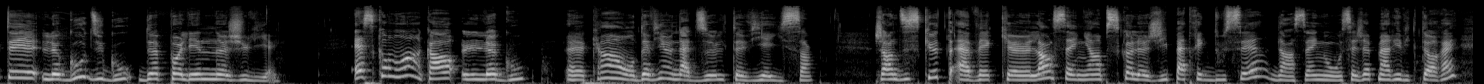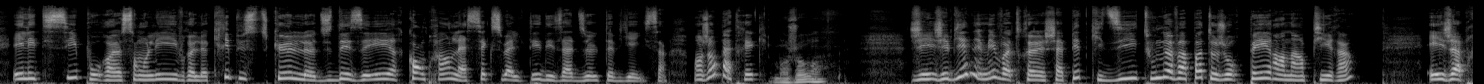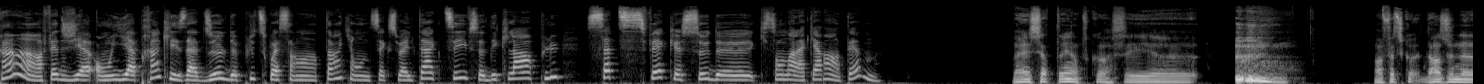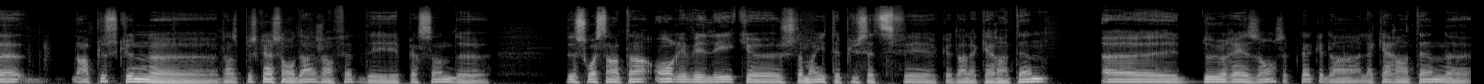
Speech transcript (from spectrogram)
C'était Le goût du goût de Pauline Julien. Est-ce qu'on a encore le goût euh, quand on devient un adulte vieillissant? J'en discute avec euh, l'enseignant en psychologie Patrick Doucet, qui enseigne au Cégep Marie-Victorin, il est ici pour euh, son livre Le crépuscule du désir, comprendre la sexualité des adultes vieillissants. Bonjour Patrick. Bonjour. J'ai j'ai bien aimé votre chapitre qui dit Tout ne va pas toujours pire en empirant. Et j'apprends, en fait, on y apprend que les adultes de plus de 60 ans qui ont une sexualité active se déclarent plus satisfaits que ceux qui sont dans la quarantaine. Ben certain en tout cas, c'est euh, en fait dans une dans plus qu'une euh, dans plus qu'un sondage en fait des personnes de de 60 ans ont révélé que justement ils étaient plus satisfaits que dans la quarantaine. Euh, deux raisons, c'est peut-être que dans la quarantaine euh,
